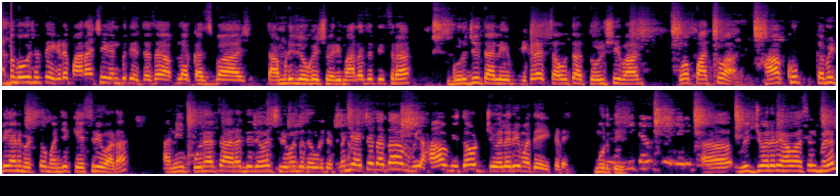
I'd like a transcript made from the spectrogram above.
आपण बघू शकता इकडे मानाचे गणपती आहेत. जसं आपला कसबा तांबडी जोगेश्वरी मानाचा तिसरा गुरुजी तालीम इकडे चौथा तुळशीबाग व पाचवा. हा खूप कमी ठिकाणी भेटतो म्हणजे केसरीवाडा. आणि पुण्याचा आराध्य देव श्रीमंत दगडूशेठ. म्हणजे याच्यात आता हा विदाऊट ज्वेलरी मध्ये इकडे मूर्ती. विथ ज्वेलरी हवा असेल मिळेल.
